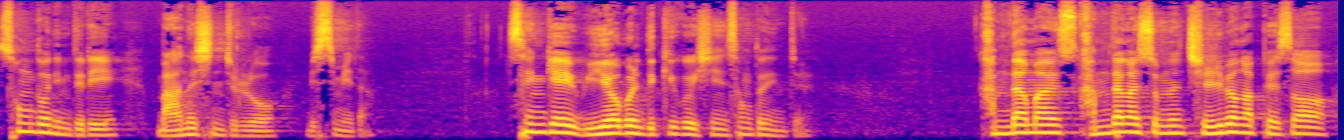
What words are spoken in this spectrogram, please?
성도님들이 많으신 줄로 믿습니다. 생계의 위협을 느끼고 계신 성도님들, 감당할, 감당할 수 없는 질병 앞에서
